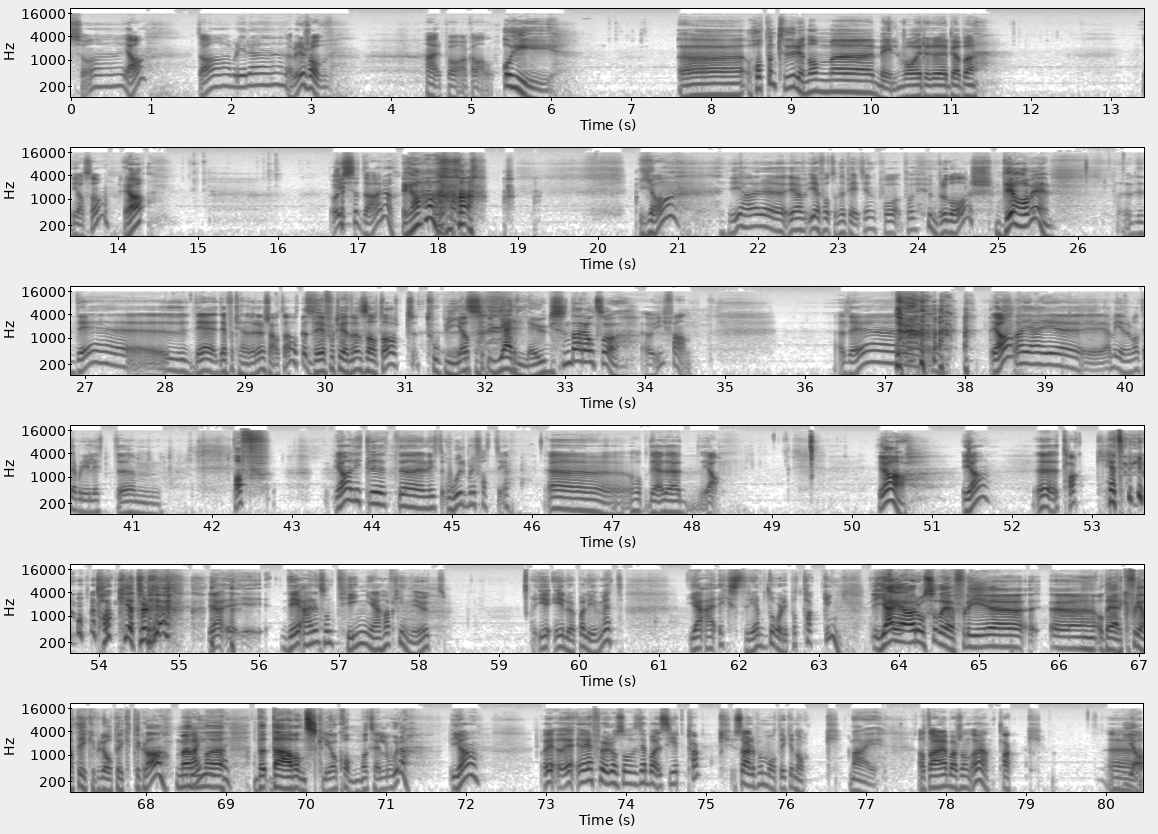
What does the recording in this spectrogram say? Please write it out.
Så ja. Da blir det, da blir det show her på kanalen. Oi! Uh, hopp en tur innom uh, mailen vår, eh, Bjabbe. Jaså? Ja. Oi, se der, ja. Ja. Ja. Vi har, eh, vi har, vi har fått en Patrion på, på 100 dollars. Det har vi. Det, det, det fortjener vel en shout-out? Det fortjener en shout-out. Tobias Gjerlaugsen der, altså. Oi, faen. Det Ja, jeg, jeg må innrømme at jeg blir litt um, Paff. Ja, litt, litt, eh, litt ord blir fattige. Uh, det, det, ja. Ja. Ja. Uh, takk, heter det jo. Takk heter det. Ja, eh, det er en sånn ting jeg har funnet ut i, i løpet av livet mitt. Jeg er ekstremt dårlig på takking. Jeg er også det, fordi øh, Og det er ikke fordi at jeg ikke blir oppriktig glad, men Nei, nei. eh, det, det er vanskelig å komme til ordet. Ja. Og jeg, jeg, jeg føler også at hvis jeg bare sier takk, så er det på en måte ikke nok. Nei. At da er jeg bare sånn Å ja, takk. Uh, Ja.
